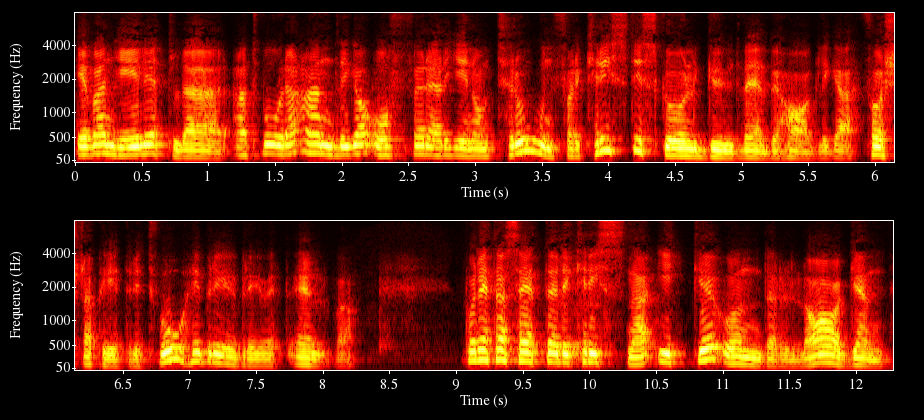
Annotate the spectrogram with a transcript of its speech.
Evangeliet lär att våra andliga offer är genom tron för Kristi skull Gud välbehagliga. Första Petri 2, Hebreerbrevet 11. På detta sätt är de kristna icke under lagen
